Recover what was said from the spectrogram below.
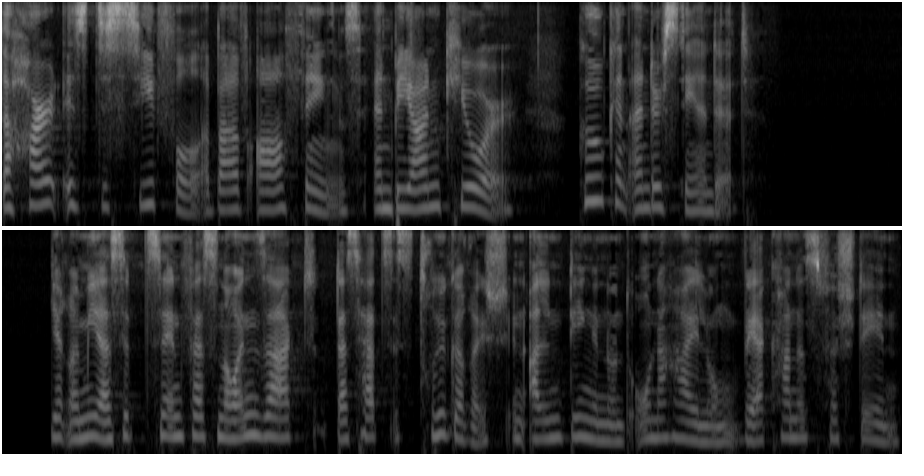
"The heart is deceitful above all things and beyond cure. Who can understand it?" Jeremia 17, Vers 9 sagt, das Herz ist trügerisch in allen Dingen und ohne Heilung. Wer kann es verstehen?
